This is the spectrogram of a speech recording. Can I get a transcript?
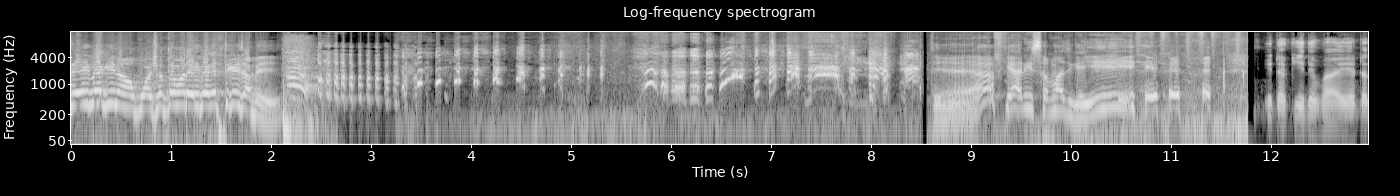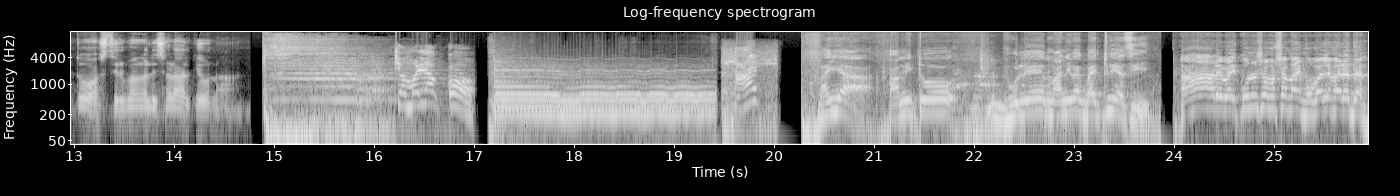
যেই ব্যাগই নাও পয়সা তো আমার এই ব্যাগের থেকে যাবে। প্যারি সমাজ গই। এটা কি রে ভাই? এটা তো অস্থির বাঙালি ছাড়া আর কেউ না। ভাইয়া আমি তো ভুলে মানিব্যাগ বাইর থুই আছি। আরে ভাই কোনো সমস্যা নাই মোবাইলে মেরে দেন।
